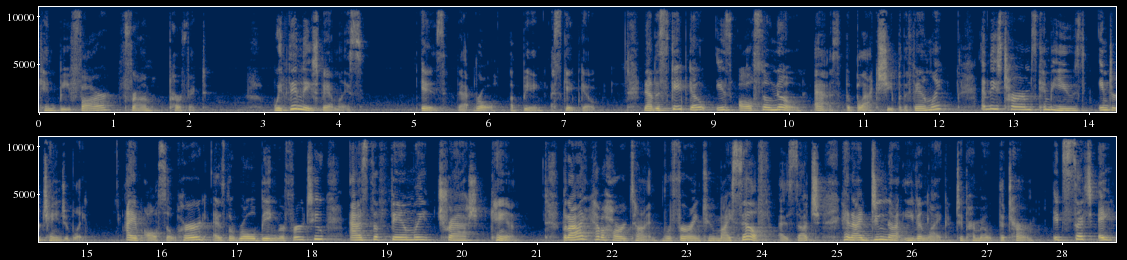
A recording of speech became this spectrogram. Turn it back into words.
can be far from perfect. Within these families is that role of being a scapegoat. Now, the scapegoat is also known as the black sheep of the family and these terms can be used interchangeably. I have also heard as the role being referred to as the family trash can. But I have a hard time referring to myself as such, and I do not even like to promote the term. It's such a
